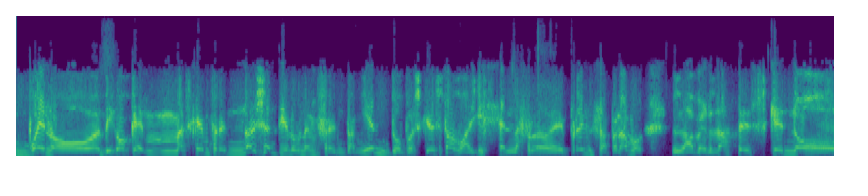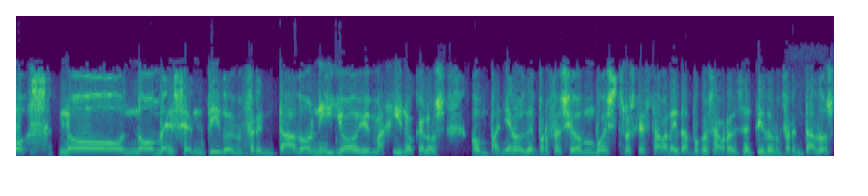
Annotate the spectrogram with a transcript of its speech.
Bueno, digo que más que no he sentido un enfrentamiento, pues que he estado ahí en la rueda de prensa, pero vamos, la verdad es que no, no, no me he sentido enfrentado, ni yo imagino que los compañeros de profesión vuestros que estaban ahí tampoco se habrán sentido enfrentados.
